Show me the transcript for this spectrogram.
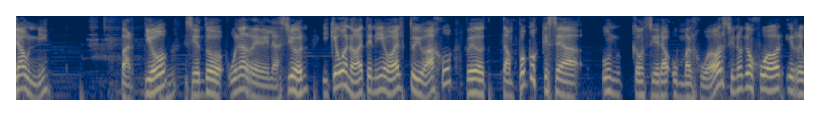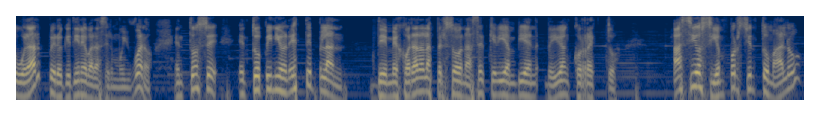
Jauni partió siendo una revelación y que bueno, ha tenido alto y bajo, pero tampoco es que sea un considerado un mal jugador, sino que un jugador irregular, pero que tiene para ser muy bueno. Entonces, en tu opinión, este plan de mejorar a las personas, hacer que vivan bien, vivan correcto, ¿ha sido 100% malo?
